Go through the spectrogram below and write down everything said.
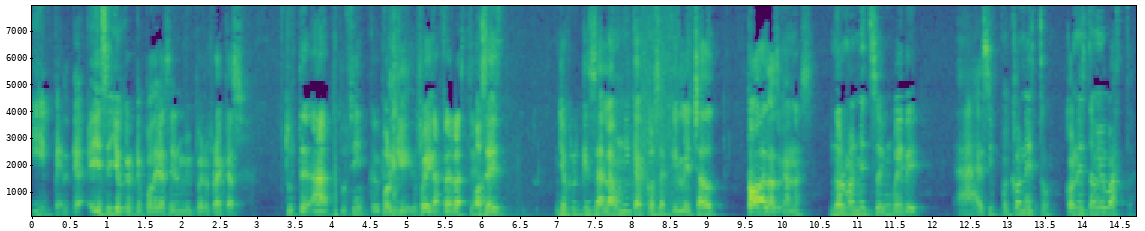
y per- ese yo creo que podría ser mi peor fracaso. Tú te... Ah, tú sí, creo que Porque sí. fue- Te aferraste. O sea, es- yo creo que esa es la única cosa que le he echado todas las ganas. Normalmente soy un güey de, ah, sí, pues con esto, con esto me basta.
